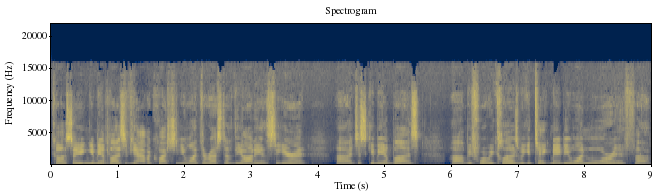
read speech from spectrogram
So you can give me a buzz if you have a question, you want the rest of the audience to hear it. Uh, just give me a buzz uh, before we close. We could take maybe one more if uh,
